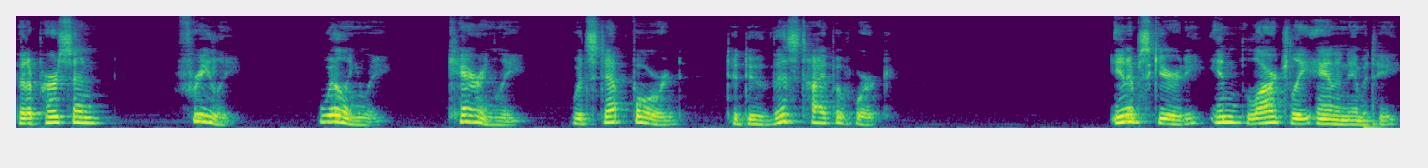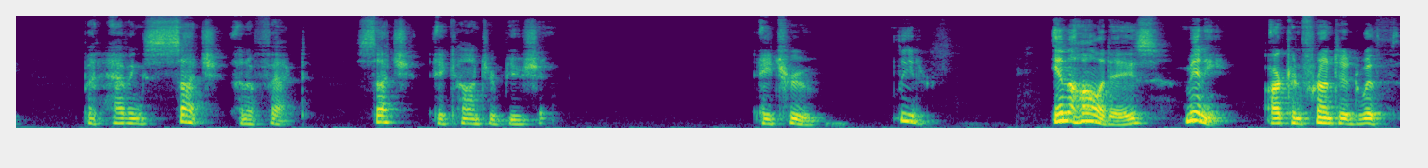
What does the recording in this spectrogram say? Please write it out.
That a person freely, willingly, caringly would step forward to do this type of work in obscurity, in largely anonymity, but having such an effect, such a contribution. A true leader. In the holidays, many are confronted with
